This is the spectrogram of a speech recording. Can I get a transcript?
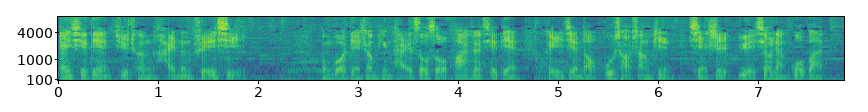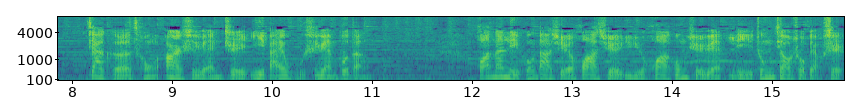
该鞋垫据称还能水洗。通过电商平台搜索发热鞋垫，可以见到不少商品显示月销量过万，价格从二十元至一百五十元不等。华南理工大学化学与化工学院李忠教授表示，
